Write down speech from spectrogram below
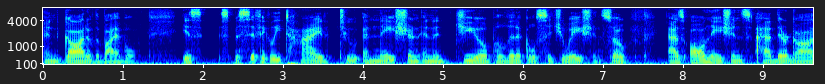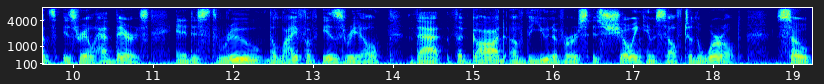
and God of the Bible is specifically tied to a nation and a geopolitical situation. So, as all nations had their gods, Israel had theirs. And it is through the life of Israel that the God of the universe is showing himself to the world. So,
